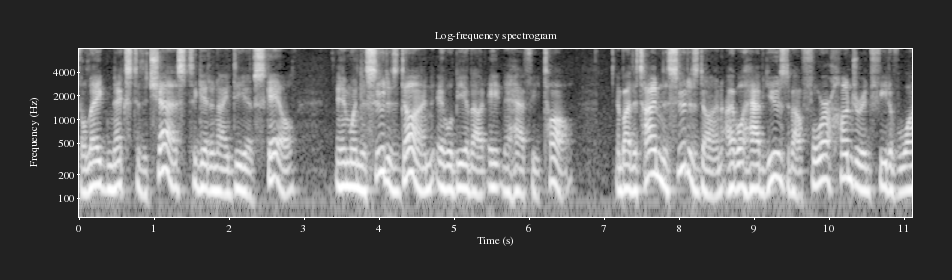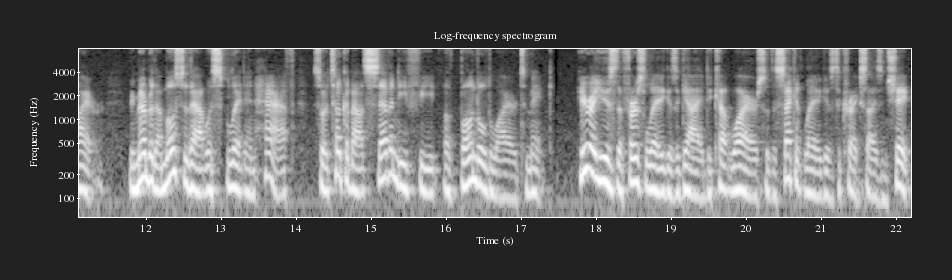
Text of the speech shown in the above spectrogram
The leg next to the chest to get an idea of scale, and when the suit is done, it will be about 8.5 feet tall. And by the time the suit is done, I will have used about 400 feet of wire. Remember that most of that was split in half, so it took about 70 feet of bundled wire to make. Here I use the first leg as a guide to cut wire so the second leg is the correct size and shape.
